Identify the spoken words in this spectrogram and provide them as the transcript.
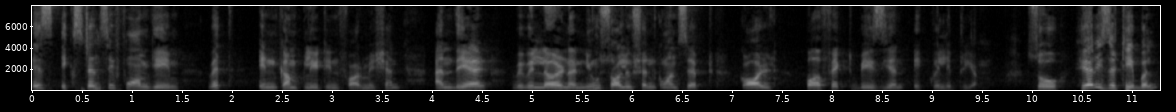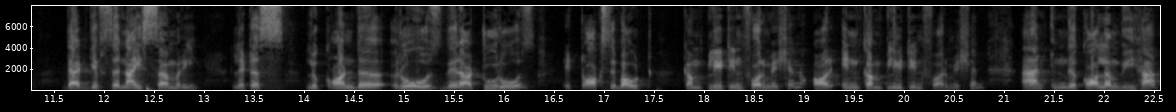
is extensive form game with incomplete information and there we will learn a new solution concept called perfect Bayesian equilibrium. So, here is a table that gives a nice summary. Let us look on the rows, there are two rows, it talks about complete information or incomplete information and in the column we have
